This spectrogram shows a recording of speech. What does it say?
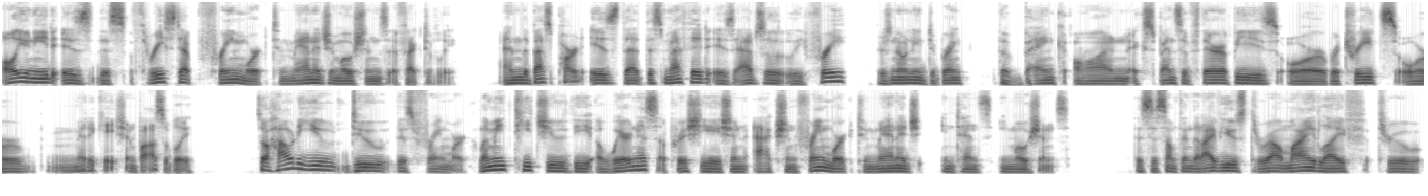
All you need is this three step framework to manage emotions effectively. And the best part is that this method is absolutely free. There's no need to bring the bank on expensive therapies or retreats or medication, possibly. So how do you do this framework? Let me teach you the awareness, appreciation, action framework to manage intense emotions. This is something that I've used throughout my life through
